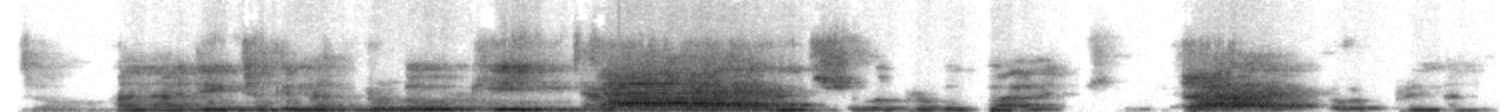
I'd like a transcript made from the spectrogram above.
So, Anadi Jagannath Prabhu ki, Jai! Srila Prabhupada ki, Jai! Lord Premanand.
